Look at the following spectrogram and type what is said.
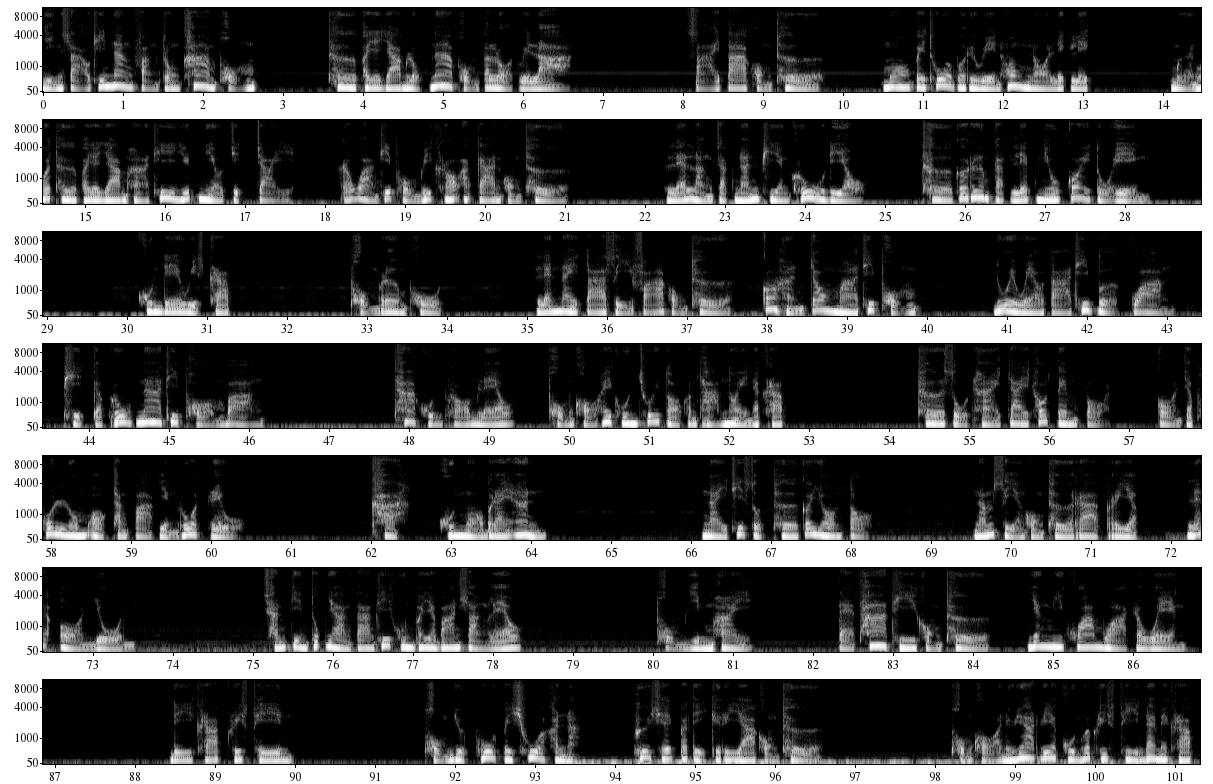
หญิงสาวที่นั่งฝั่งตรงข้ามผม เธอพยายามหลบหน้าผมตลอดเวลา สายตาของเธอ มองไปทั่วบริเวณห้องนอนเล็กๆ เหมือนว่าเธอพยายามหาที่ยึดเหนี่ยวจิตใจ ระหว่างที่ผมวิเคราะห์อาการของเธอ และหลังจากนั้นเพียงครู่เดียว เธอก็เริ่มกัดเล็บนิ้วก้อยตัวเอง คุณเดวิสครับ ผมเริ่มพูด และในตาสีฟ้าของเธอ ก็หันจ้องมาที่ผม ด้วยแววตาที่เบิกกว้าง ผิดกับรูปหน้าที่ผอมบาง ถ้าคุณพร้อมแล้ว ผมขอให้คุณช่วยตอบคำถามหน่อยนะครับ เธอสูดหายใจเข้าเต็มปอด ก่อนจะพ่นลมออกทางปากอย่างรวดเร็ว ค่ะ คุณหมอไบรอัน ในที่สุดเธอก็ยอมตอบ น้ำเสียงของเธอราบเรียบ และอ่อนโยน ฉันกินทุกอย่างตามที่คุณพยาบาลสั่งแล้ว ผมยิ้มให้ แต่ท่าทีของเธอยังมีความหวาดระแวง ดีครับคริสตินผมหยุดพูดไปชั่วขณะ เพื่อเช็คปฏิกิริยาของเธอ ผมขออนุญาตเรียกคุณว่าคริสตินได้ไหมครับ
